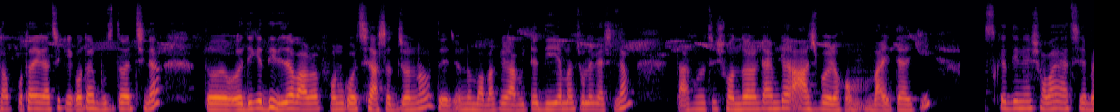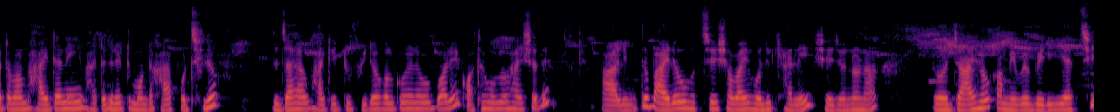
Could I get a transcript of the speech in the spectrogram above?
সব কোথায় গেছে কে কোথায় বুঝতে পারছি না। তো ওইদিকে দিদিরা বারবার ফোন করছে আসার জন্য। তো এই জন্য বাবাকে আবিরটা দিয়ে আমরা চলে গেছিলাম। তারপর হচ্ছে সন্ধ্যাবেলা টাইমটা আসব এরকম বাড়িতে আর কি। আজকের দিনে সবাই আছে বাট আমার ভাইটা নেই। ভাইটার জন্য একটু মনটা খারাপ করছিল। যাই হোক ভাইকে একটু ভিডিও কল করে নেব পরে, কথা বলব ভাইয়ের সাথে। আর এমনিতে বাইরেও হচ্ছে সবাই হোলি খেলে সেই জন্য না। তো যাই হোক, আমি এবার বেরিয়ে যাচ্ছি।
